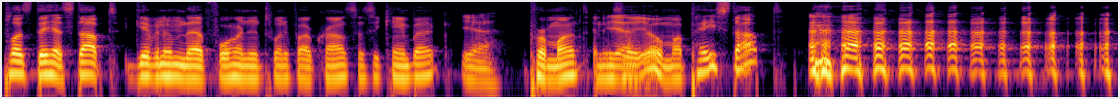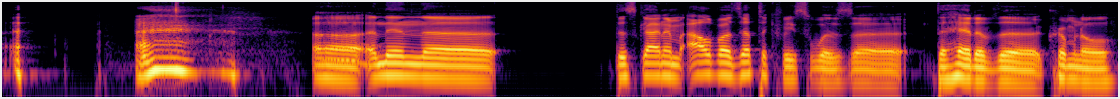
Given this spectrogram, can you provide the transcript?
plus, they had stopped giving him that 425 crowns since he came back Yeah. per month, and he Yeah. said, "Yo, my pay stopped." uh, and then uh, this guy named Alvar Zetterqvist was uh, the head of the criminal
